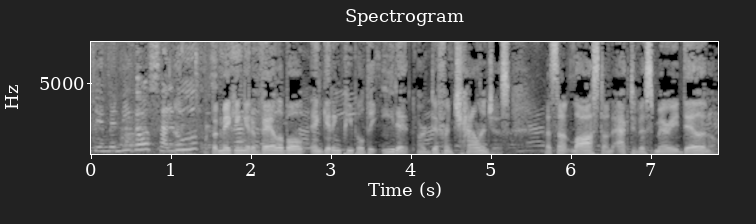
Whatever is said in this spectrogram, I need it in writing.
Salud. But making it available and getting people to eat it are different challenges. That's not lost on activist Mary Delano.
